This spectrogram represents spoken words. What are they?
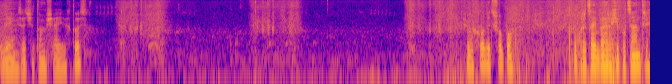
Дивимося, чи там ще є хтось. Виходить, що по, попри цей берег і по центрі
